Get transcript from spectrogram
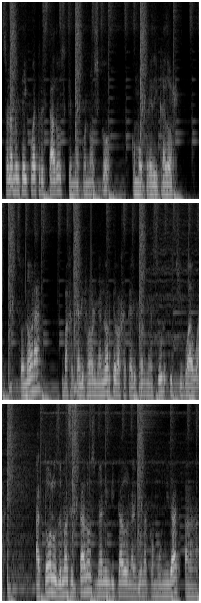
solamente hay cuatro estados que no conozco como predicador. Sonora, Baja California Norte, Baja California Sur y Chihuahua. A todos los demás estados me han invitado en alguna comunidad a,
